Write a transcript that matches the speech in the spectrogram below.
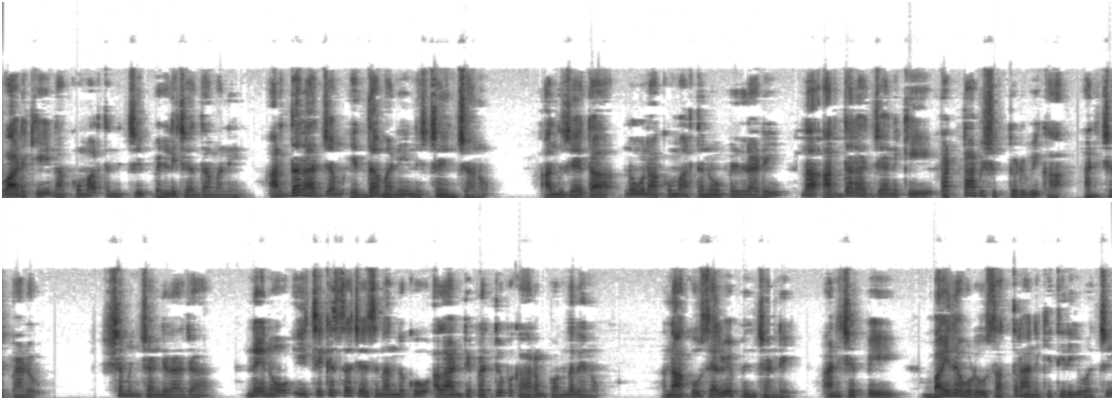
వాడికి నా కుమార్తెనిచ్చి పెళ్ళి చేద్దామని అర్ధరాజ్యం ఇద్దామని నిశ్చయించాను. అందుచేత నువ్వు నా కుమార్తెను పెళ్ళాడి నా అర్ధరాజ్యానికి పట్టాభిషిక్తుడివి కా అని చెప్పాడు. క్షమించండి రాజా నేను ఈ చికిత్స చేసినందుకు అలాంటి ప్రత్యుపకారం పొందలేను. నాకు సెలవిప్పించండి అని చెప్పి భైరవుడు సత్రానికి తిరిగి వచ్చి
